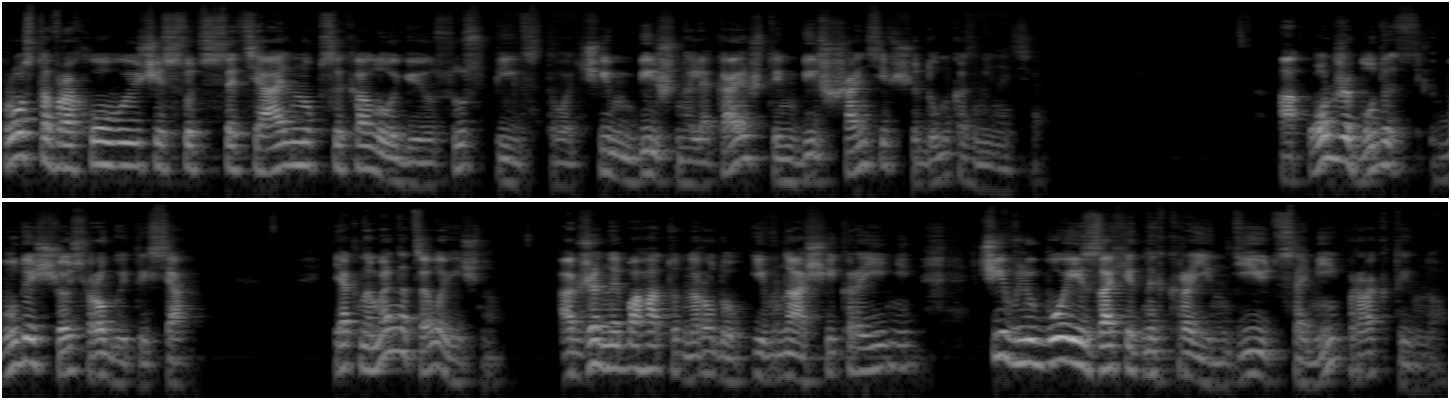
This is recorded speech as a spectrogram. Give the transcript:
Просто враховуючи соціальну психологію суспільства, чим більш налякаєш, тим більш шансів, що думка зміниться. А отже, буде, буде щось робитися. Як на мене, це логічно. Адже небагато народу і в нашій країні, чи в любої з західних країн діють самі проактивно.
